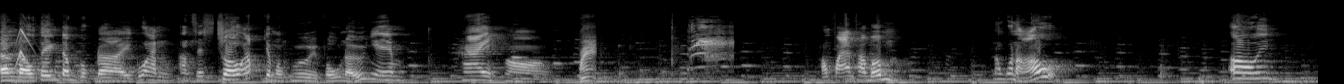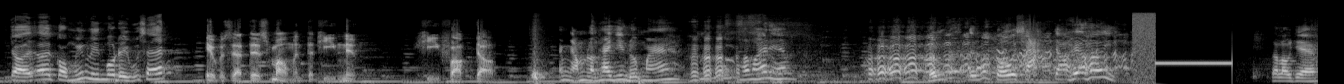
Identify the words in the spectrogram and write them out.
Lần đầu tiên trong cuộc đời của anh Anh sẽ show up cho một người phụ nữ như em Hai hòn Không phải anh pha bum Nó không có nổ Ôi Trời ơi còn miếng lean body buổi sáng It was at this moment that he knew. He fucked up. Em ngậm lần hai viên được mà Thoải mái đi em Đừng đừng có cười sặc trời ơi Sao lâu chưa em?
